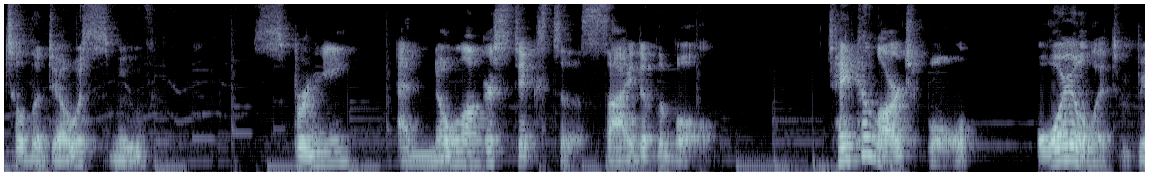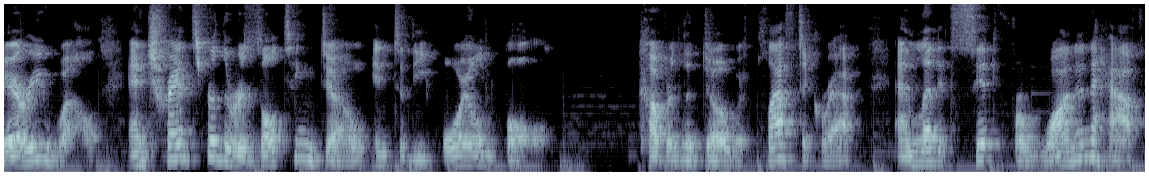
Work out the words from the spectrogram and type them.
till the dough is smooth, springy, and no longer sticks to the side of the bowl. Take a large bowl, oil it very well, and transfer the resulting dough into the oiled bowl. Cover the dough with plastic wrap and let it sit for one and a half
